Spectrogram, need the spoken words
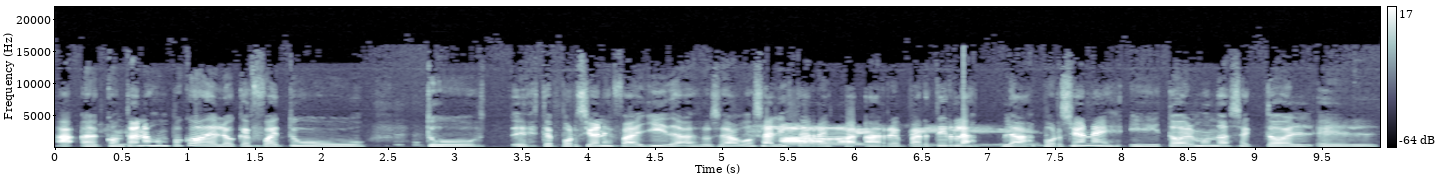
a- a- contanos un poco de lo que fue tu tus este, porciones fallidas, o sea, vos saliste a, repa- Ay, a repartir sí. las, las porciones y todo el mundo aceptó el, el-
